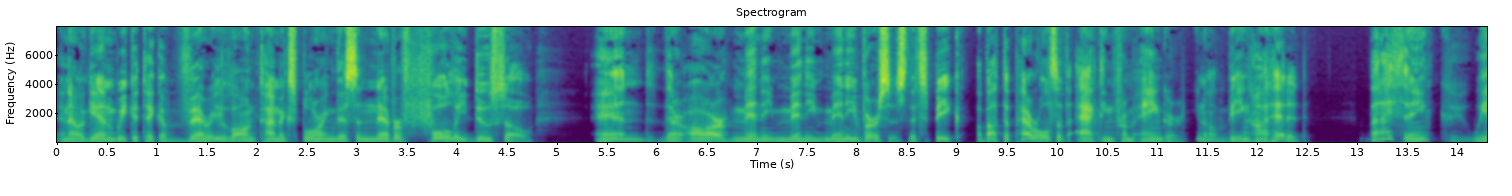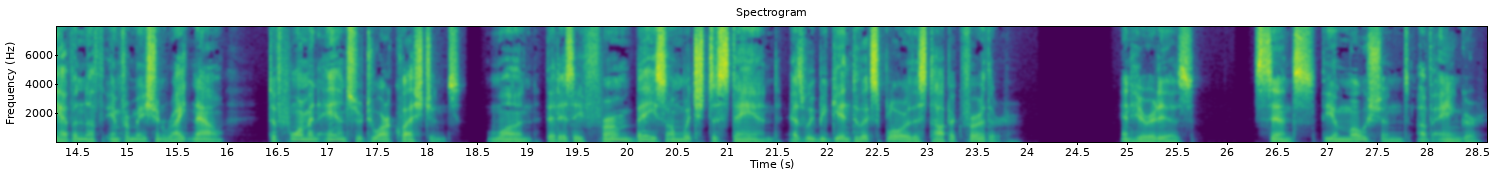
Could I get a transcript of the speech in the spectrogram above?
And now, again, we could take a very long time exploring this and never fully do so. And there are many, many, many verses that speak about the perils of acting from anger, you know, being hot headed. But I think we have enough information right now to form an answer to our questions, one that is a firm base on which to stand as we begin to explore this topic further. And here it is. Since the emotion of anger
